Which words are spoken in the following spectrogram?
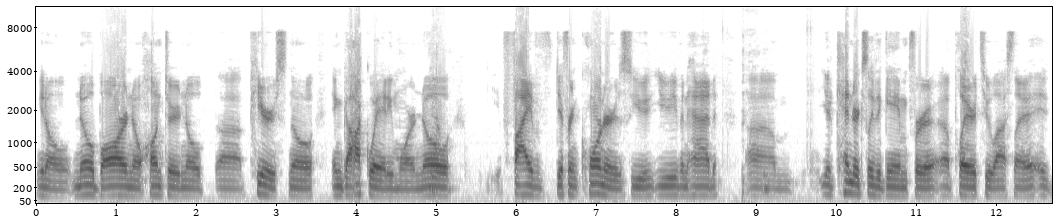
you know, no Barr, no Hunter, no uh, Pierce, no Ngakoue anymore, no yeah. five different corners. You you even had um, you had Kendricks leave the game for a play or two last night. It,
